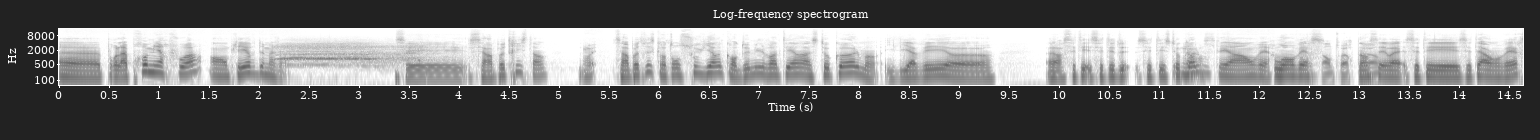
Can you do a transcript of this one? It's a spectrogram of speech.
euh, pour la première fois en playoff de Major. C'est un peu triste. Hein. Ouais. C'est un peu triste quand on se souvient qu'en 2021 à Stockholm, il y avait. euh, Alors c'était c'était Stockholm? Non, c'était à Anvers. ou Anvers Antwerp. Non, ouais, c'était c'était à Anvers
